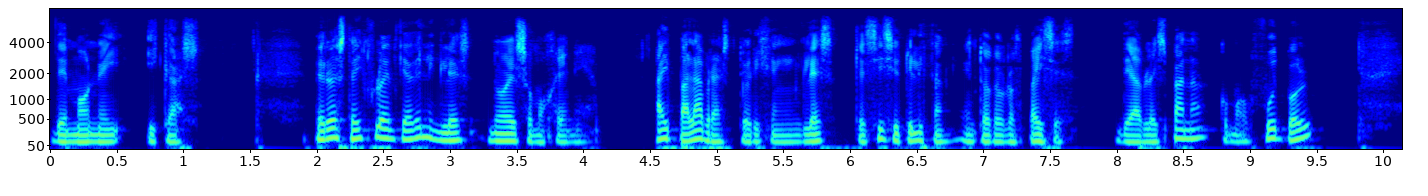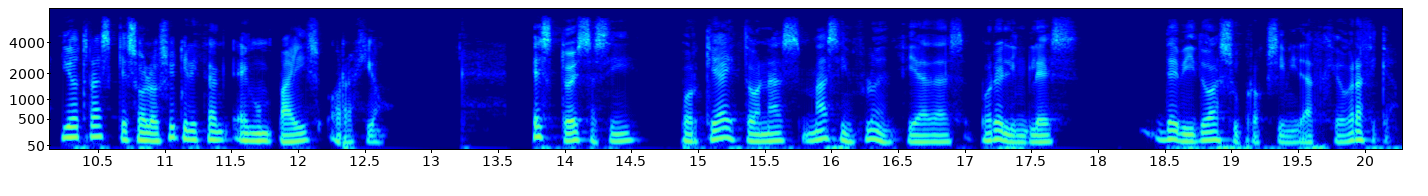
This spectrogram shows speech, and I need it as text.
de money y cash. Pero esta influencia del inglés no es homogénea. Hay palabras de origen inglés que sí se utilizan en todos los países de habla hispana, como fútbol, y otras que solo se utilizan en un país o región. Esto es así porque hay zonas más influenciadas por el inglés debido a su proximidad geográfica,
